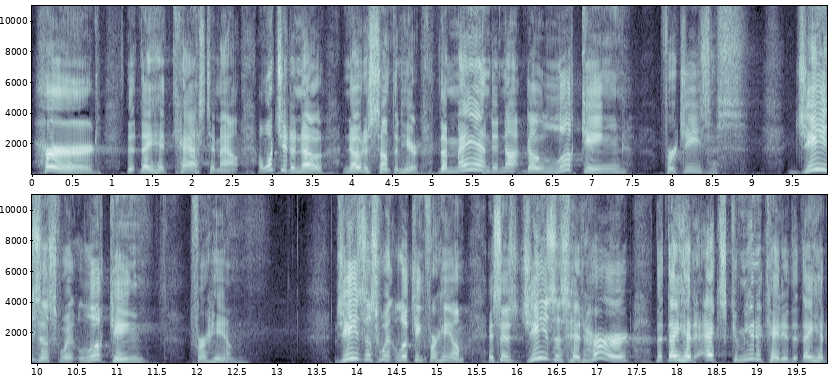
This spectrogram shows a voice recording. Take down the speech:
heard that they had cast him out. I want you to know, notice something here. The man did not go looking for Jesus. Jesus went looking for him. Jesus went looking for him. It says Jesus had heard that they had excommunicated, that they had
